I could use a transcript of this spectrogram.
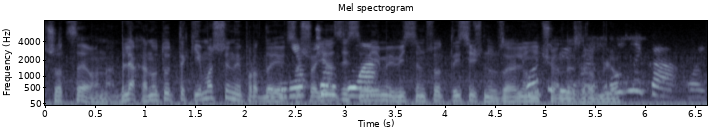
Що це вона? Бляха, ну тут такі машини продаються, що я зі Євченко. своїми 800 тисяч ну взагалі От нічого не тобі зроблю. Ой,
